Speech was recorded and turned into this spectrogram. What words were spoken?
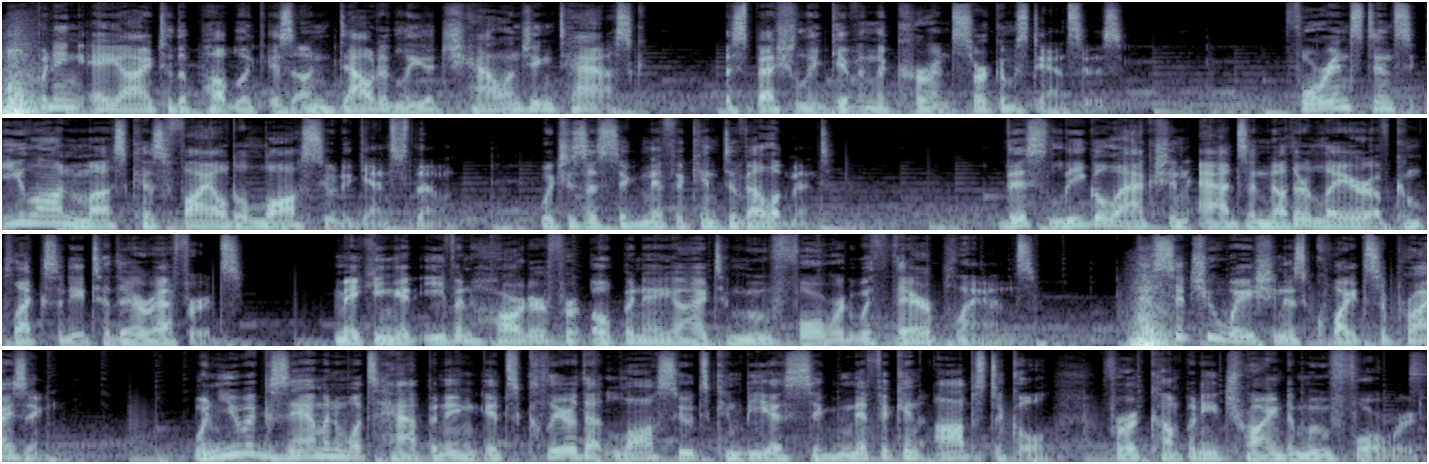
Opening AI to the public is undoubtedly a challenging task, especially given the current circumstances. For instance, Elon Musk has filed a lawsuit against them, which is a significant development. This legal action adds another layer of complexity to their efforts, making it even harder for OpenAI to move forward with their plans. This situation is quite surprising. When you examine what's happening, it's clear that lawsuits can be a significant obstacle for a company trying to move forward.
